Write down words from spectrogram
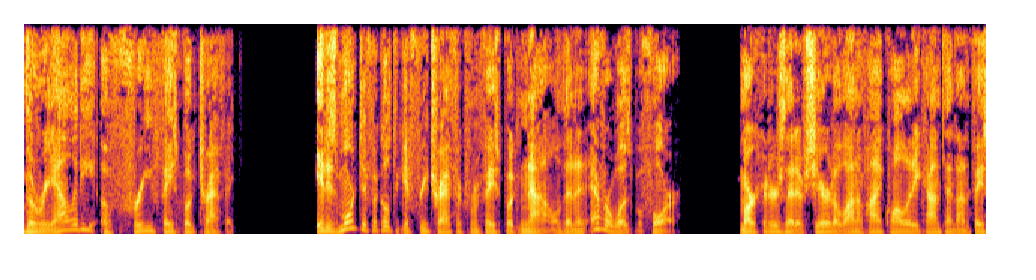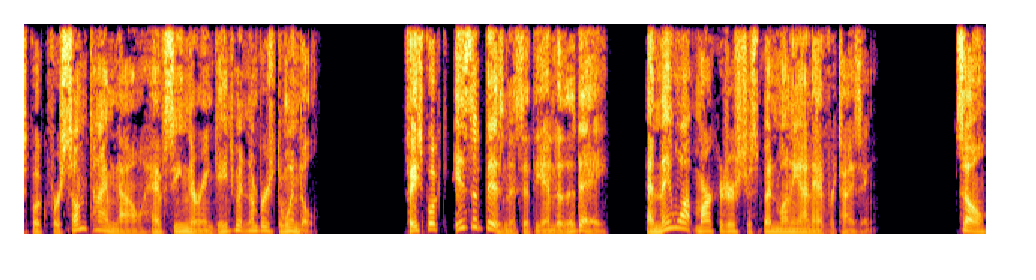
The reality of free Facebook traffic. It is more difficult to get free traffic from Facebook now than it ever was before. Marketers that have shared a lot of high quality content on Facebook for some time now have seen their engagement numbers dwindle. Facebook is a business at the end of the day, and they want marketers to spend money on advertising. So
